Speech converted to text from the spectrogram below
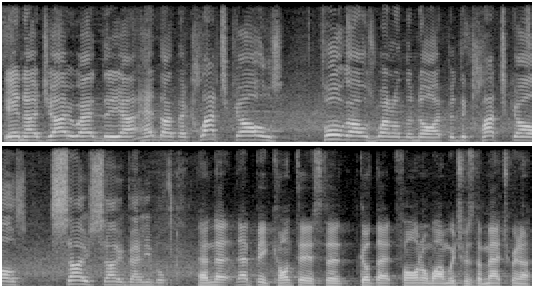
yeah, no, Joe had the, uh, had the, the clutch goals, four goals won on the night, but the clutch goals so, so valuable. And that, that big contest that got that final one, which was the match winner,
